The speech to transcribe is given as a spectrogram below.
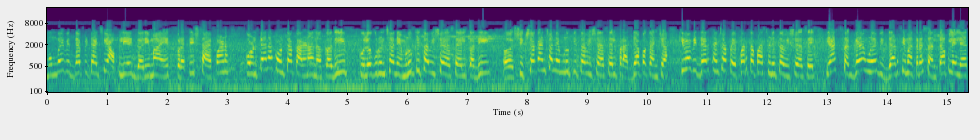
मुंबई विद्यापीठाची आपली एक गरिमा एक प्रतिष्ठा आहे. पण कोणत्या ना कोणत्या कारणानं कधी कुलगुरूंच्या नेमणुकीचा विषय असेल कधी शिक्षकांच्या नेमणुकीचा विषय असेल प्राध्यापकांच्या किंवा विद्यार्थ्यांच्या पेपर तपासणीचा विषय असेल या सगळ्यामुळे विद्यार्थी मात्र संतापलेले आहेत.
